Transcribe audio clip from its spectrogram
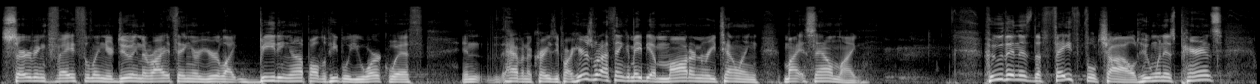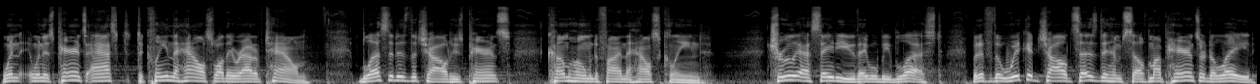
serving faithfully and you're doing the right thing, or you're like beating up all the people you work with and having a crazy part. Here's what I think maybe a modern retelling might sound like. Who then is the faithful child who, when his parents when, when his parents asked to clean the house while they were out of town, blessed is the child whose parents come home to find the house cleaned. Truly I say to you, they will be blessed. But if the wicked child says to himself, My parents are delayed,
